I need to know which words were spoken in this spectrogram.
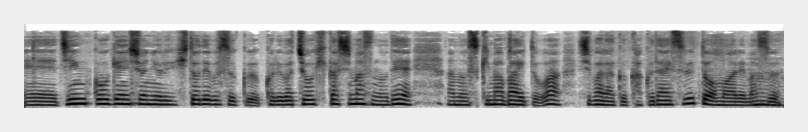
えー、人口減少による人手不足、これは長期化しますので、あの、隙間バイトはしばらく拡大すると思われます。うん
